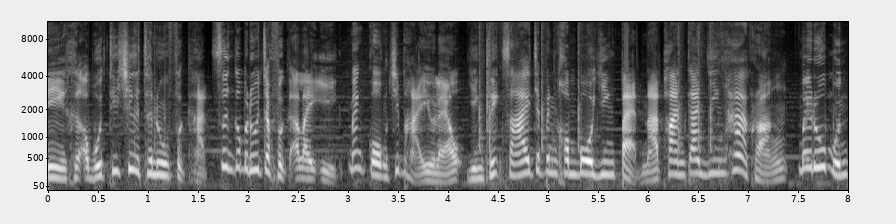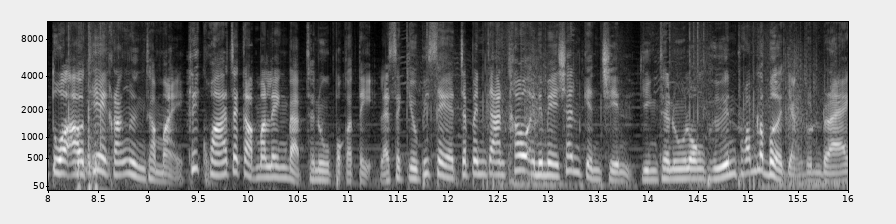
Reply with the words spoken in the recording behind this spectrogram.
นี่คืออาวุธที่ชื่อธนูฝึกหัด ซึ่งก็ไม่รู้จะฝึกอะไรอีก แม่งโกงชิบหายอยู่แล้ว ยิงคลิกซ้ายจะเป็นคอมโบยิง 8 นัดผ่านการยิง 5 ครั้ง ไม่รู้หมุนตัวเอาเท่ครั้งหนึ่งทำไม คลิกขวาจะกลับมาเล็งแบบธนูปกติ และสกิลพิเศษจะเป็นการเข้าแอนิเมชันเกนชินยิงธนูลงพื้นพร้อมระเบิดอย่างรุนแรง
